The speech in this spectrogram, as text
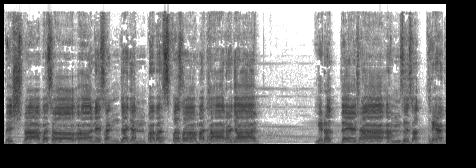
विश्वावसो निसञ्जन्पवस्वसो मधारजा यनुद्वेषांसि सध्र्यग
